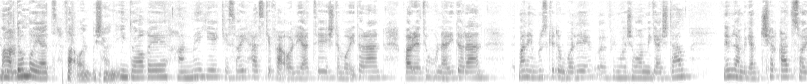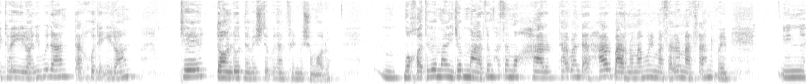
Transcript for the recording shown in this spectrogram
مردم باید فعال بشن. این داغ همه کسایی هست که فعالیت اجتماعی دارن فعالیت هنری دارن. من امروز که دنبال فیلم های شما میگشتم نمی‌دونم بگم چقدر سایت های ایرانی بودن در خود ایران که دانلود نوشته بودن فیلم شما رو. مخاطب من اینجا مردم هستن. ما هر تقریبا در هر برنامهمون این مسئله رو مطرح می‌کنیم. این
